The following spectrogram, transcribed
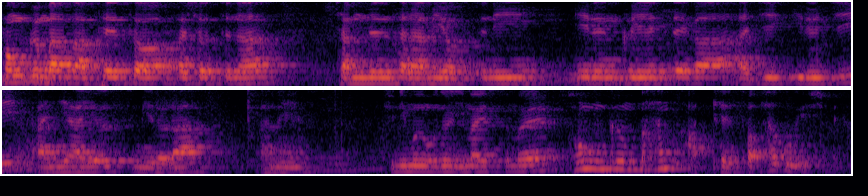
헌금함 앞에서 하셨으나 잡는 사람이 없으니 이는 그의 때가 아직 이르지 아니하였음이로라. 아멘. 주님은 오늘 이 말씀을 헌금함 앞에서 하고 계십니다.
